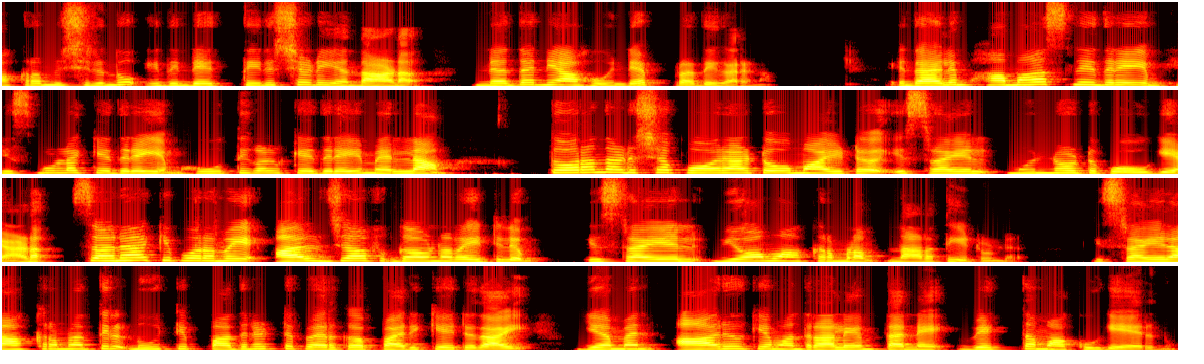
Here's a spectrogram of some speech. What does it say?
ആക്രമിച്ചിരുന്നു. ഇതിന്റെ തിരിച്ചടിയെന്നാണ് നെതന്യാഹുവിന്റെ പ്രതികരണം. എന്തായാലും ഹമാസിനെതിരെയും ഹിസ്ബുള്ളക്കെതിരെയും ഹൂത്തികൾക്കെതിരെയും എല്ലാം തുറന്നടിച്ച പോരാട്ടവുമായിട്ട് ഇസ്രായേൽ മുന്നോട്ടു പോവുകയാണ്. സനായ്ക്ക് പുറമെ അൽ ജാഫ് ഗവർണറേറ്റിലും ഇസ്രായേൽ വ്യോമാക്രമണം നടത്തിയിട്ടുണ്ട്. ഇസ്രായേൽ ആക്രമണത്തിൽ നൂറ്റി പതിനെട്ട് പേർക്ക് പരിക്കേറ്റതായി യമൻ ആരോഗ്യ മന്ത്രാലയം തന്നെ വ്യക്തമാക്കുകയായിരുന്നു.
